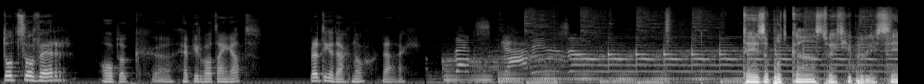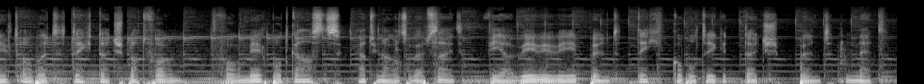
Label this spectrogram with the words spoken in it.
Tot zover. Hopelijk uh, heb je er wat aan gehad. Prettige dag nog. Dag. Deze podcast werd gepubliceerd op het TechTouch platform. Voor meer podcasts gaat u naar onze website via www.tech-touch.net.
